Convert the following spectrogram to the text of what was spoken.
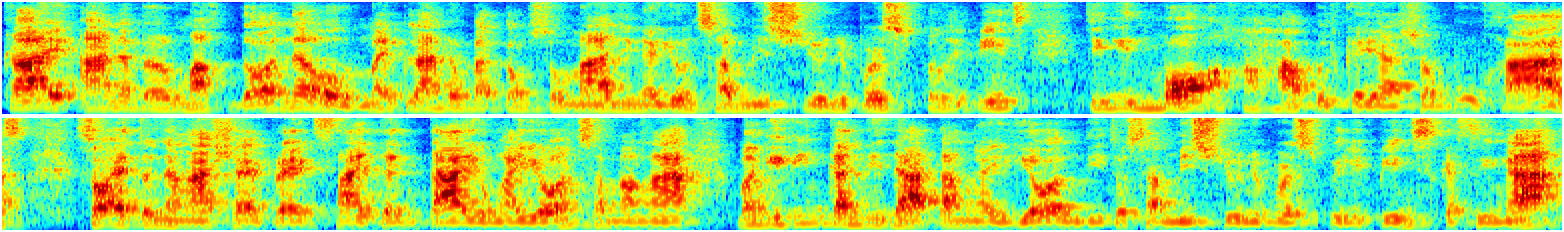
kay Annabelle McDonald. May plano ba tong sumali ngayon sa Miss Universe Philippines? Tingin mo, hahabol kaya siya bukas? So, eto na nga, syempre, excited tayo ngayon sa mga magiging kandidata ngayon dito sa Miss Universe Philippines kasi nga,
